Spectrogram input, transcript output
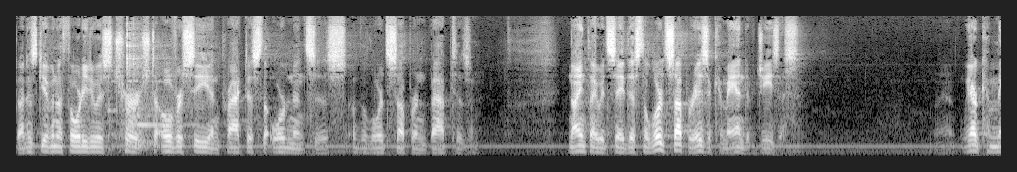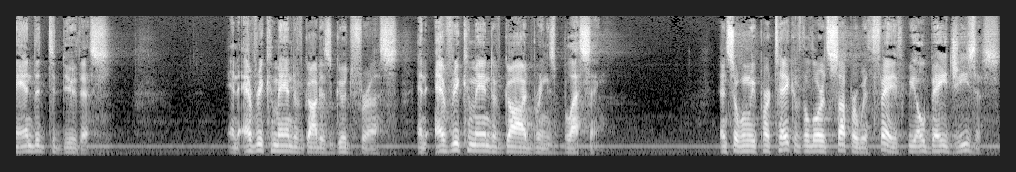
God has given authority to his church to oversee and practice the ordinances of the Lord's Supper and baptism. Ninth, I would say this the Lord's Supper is a command of Jesus. We are commanded to do this. And every command of God is good for us. And every command of God brings blessing. And so when we partake of the Lord's Supper with faith, we obey Jesus.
